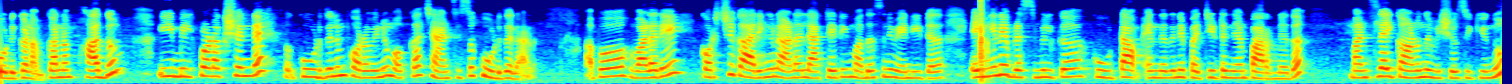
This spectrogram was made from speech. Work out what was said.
കൊടുക്കണം. കാരണം അതും ഈ മിൽക്ക് പ്രൊഡക്ഷന്റെ കൂടുതലും കുറവിനും ഒക്കെ ചാൻസസ് കൂടുതലാണ്. അപ്പോൾ വളരെ കുറച്ച് കാര്യങ്ങളാണ് ലാക്ടേറ്റിംഗ് മദേഴ്സിന് വേണ്ടിയിട്ട് എങ്ങനെ ബ്രസ്റ്റ് മിൽക്ക് കൂട്ടാം എന്നതിനെ പറ്റിയിട്ട് ഞാൻ പറഞ്ഞത്. മനസ്സിലായി കാണുമെന്ന് വിശ്വസിക്കുന്നു.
